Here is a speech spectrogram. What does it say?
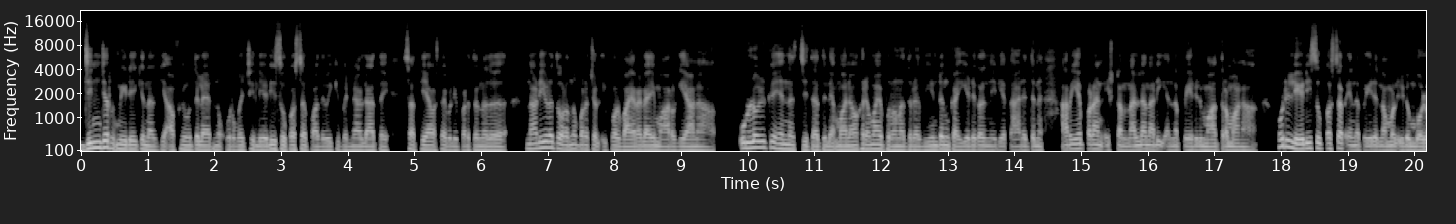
ജിഞ്ചർ മീഡിയയ്ക്ക് നൽകിയ അഭിമുഖത്തിലായിരുന്നു ഉർവശി ലേഡി സൂപ്പർ സ്റ്റാർ പദവിക്ക് പിന്നാലാത്ത സത്യാവസ്ഥ വെളിപ്പെടുത്തുന്നത്. നടിയുടെ തുറന്നു പറച്ചൽ ഇപ്പോൾ വൈറലായി മാറുകയാണ്. ഉള്ളൊഴുക്ക് എന്ന ചിത്രത്തിലെ മനോഹരമായ പ്രകടനത്തോടെ വീണ്ടും കയ്യടികൾ നേടിയ താരത്തിന് അറിയപ്പെടാൻ ഇഷ്ടം നല്ല നടി എന്ന പേരിൽ മാത്രമാണ്. ഒരു ലേഡി സൂപ്പർ സ്റ്റാർ എന്ന പേര് നമ്മൾ ഇടുമ്പോൾ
